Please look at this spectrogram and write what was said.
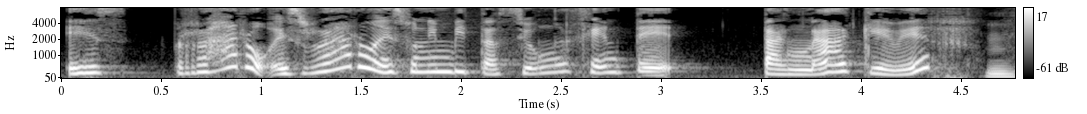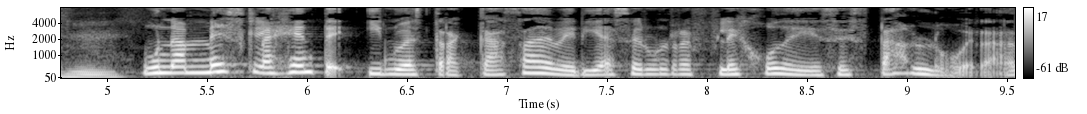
es raro, es raro, es una invitación a gente tan nada que ver, una mezcla de gente y nuestra casa debería ser un reflejo de ese establo, ¿verdad?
